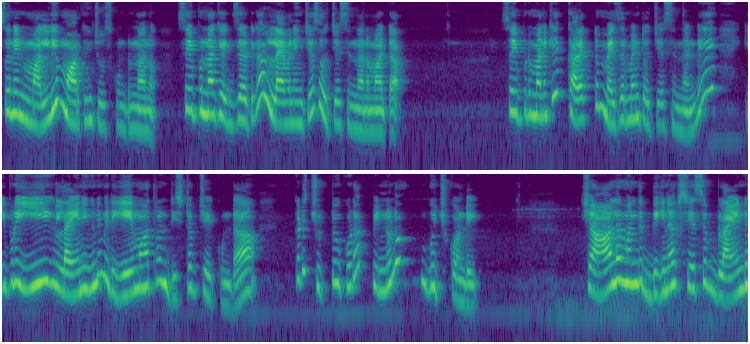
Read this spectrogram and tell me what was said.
సో నేను మళ్ళీ మార్కింగ్ చూసుకుంటున్నాను. సో ఇప్పుడు నాకు ఎగ్జాక్ట్గా లెవెన్ ఇంచెస్ వచ్చేసింది అనమాట సో ఇప్పుడు మనకి కరెక్ట్ మెజర్మెంట్ వచ్చేసిందండి. ఇప్పుడు ఈ లైనింగ్ని మీరు ఏమాత్రం డిస్టర్బ్ చేయకుండా ఇక్కడ చుట్టూ కూడా పిన్నులు గుచ్చుకోండి. చాలామంది బిగినర్స్ చేసే బ్లైండ్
